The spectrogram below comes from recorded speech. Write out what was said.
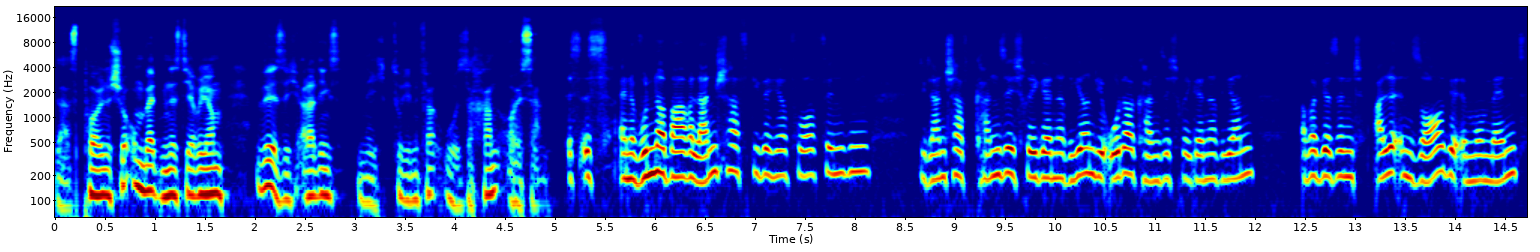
Das polnische Umweltministerium will sich allerdings nicht zu den Verursachern äußern. Es ist eine wunderbare Landschaft, die wir hier vorfinden. Die Landschaft kann sich regenerieren, die Oder kann sich regenerieren. Aber wir sind alle in Sorge im Moment,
